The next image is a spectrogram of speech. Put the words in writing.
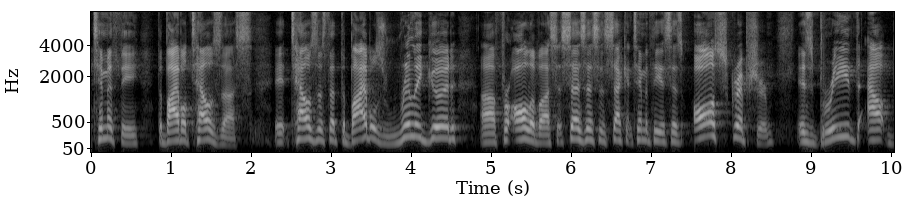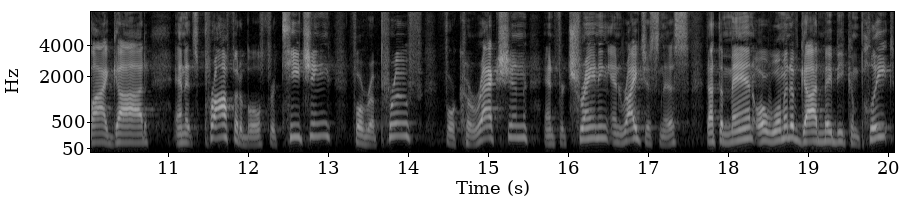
Timothy, the Bible tells us, it tells us that the Bible's really good uh, for all of us. It says this in 2 Timothy, it says, all scripture is breathed out by God and it's profitable for teaching, for reproof, for correction and for training in righteousness, that the man or woman of God may be complete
